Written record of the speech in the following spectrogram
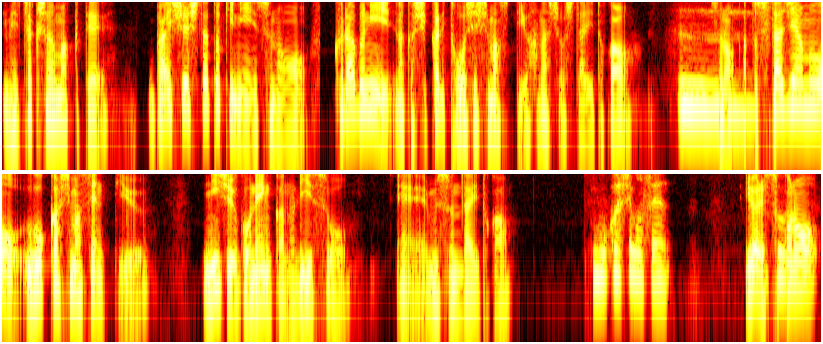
めちゃくちゃうまくて買収した時にそのクラブになんかしっかり投資しますっていう話をしたりとかそのあとスタジアムを動かしませんっていう25年間のリースを、えー、結んだりとか。動かしません。いわゆるそこの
